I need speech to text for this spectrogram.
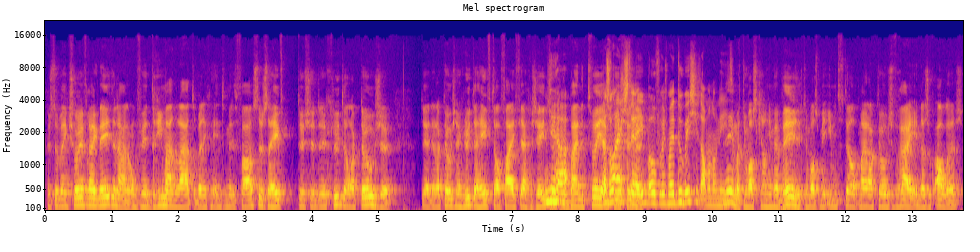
Dus toen ben ik sojavrij gaan eten. Nou, ongeveer drie maanden later ben ik gaan intermittent fasten. Dus dat heeft tussen de gluten en lactose... Ja, de lactose en gluten heeft al vijf jaar gezeten. Ja. Dus bijna twee jaar Dat is wel de- extreem, overigens, maar toen wist je het allemaal nog niet. Nee, maar toen was ik er al niet mee bezig. Toen was meer iemand verteld mij lactosevrij en dat is ook alles.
